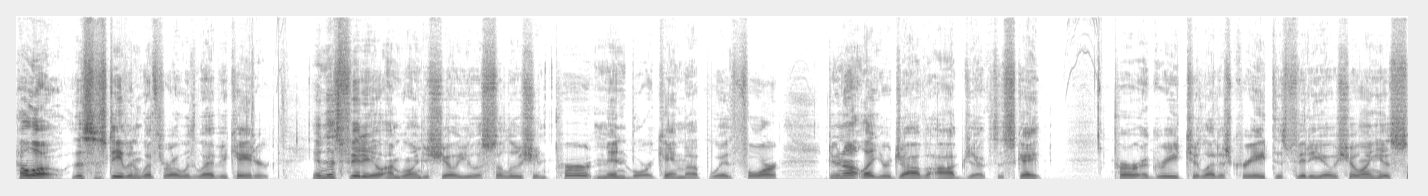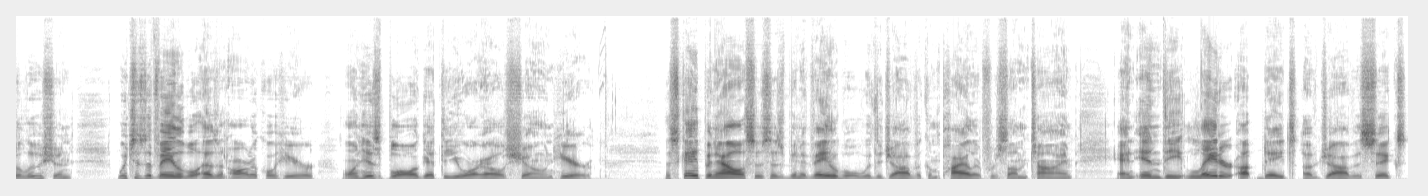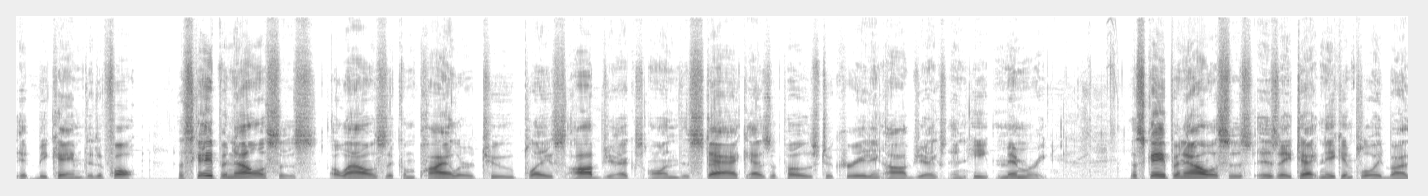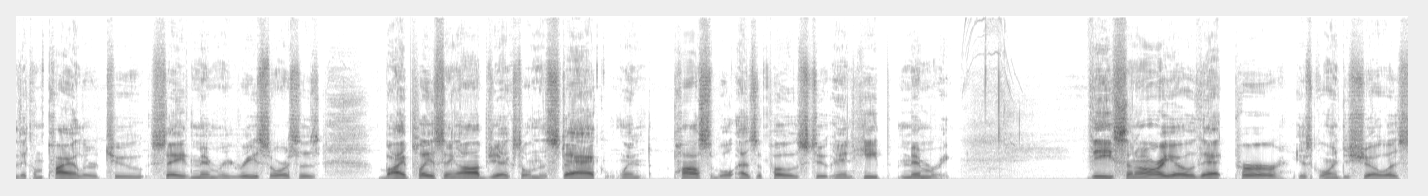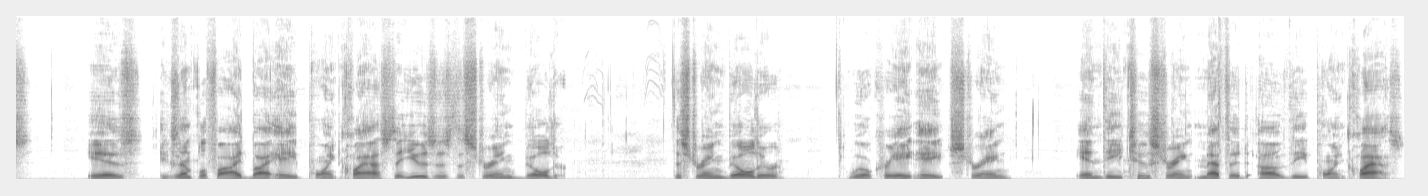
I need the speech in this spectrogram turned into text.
Hello, this is Stephen Withrow with Webucator. In this video I'm going to show you a solution Per Minborg came up with for do not let your Java objects escape. Per agreed to let us create this video showing his solution which is available as an article here on his blog at the URL shown here. Escape analysis has been available with the Java compiler for some time and in the later updates of Java 6 it became the default. Escape analysis allows the compiler to place objects on the stack as opposed to creating objects in heap memory. Escape analysis is a technique employed by the compiler to save memory resources by placing objects on the stack when possible as opposed to in heap memory. The scenario that Per is going to show us is exemplified by a point class that uses the string builder. The string builder will create a string in the toString method of the point class.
